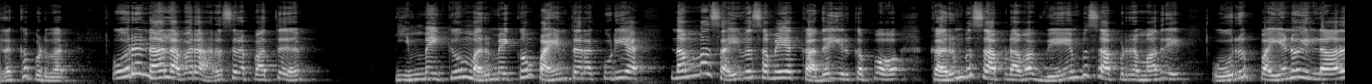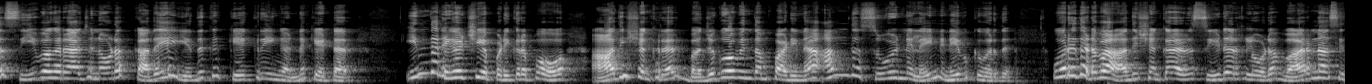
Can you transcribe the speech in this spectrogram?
இறக்கப்படுவார் ஒரு நாள் அவர் அரசரை பார்த்து இம்மைக்கும் மறுமைக்கும் பயன் தரக்கூடிய நம்ம சைவ சமய கதை இருக்கப்போ கரும்பு சாப்பிடாம வேம்பு சாப்பிட்ற மாதிரி ஒரு பயனும் இல்லாத சீவகராஜனோட கதையை எதுக்கு கேட்குறீங்கன்னு கேட்டார். இந்த நிகழ்ச்சியை படிக்கிறப்போ ஆதிசங்கரர் பஜகோவிந்தம் பாடின அந்த சூழ்நிலை நினைவுக்கு வருது. ஒரு தடவை ஆதிசங்கரர் சீடர்களோட வாரணாசி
